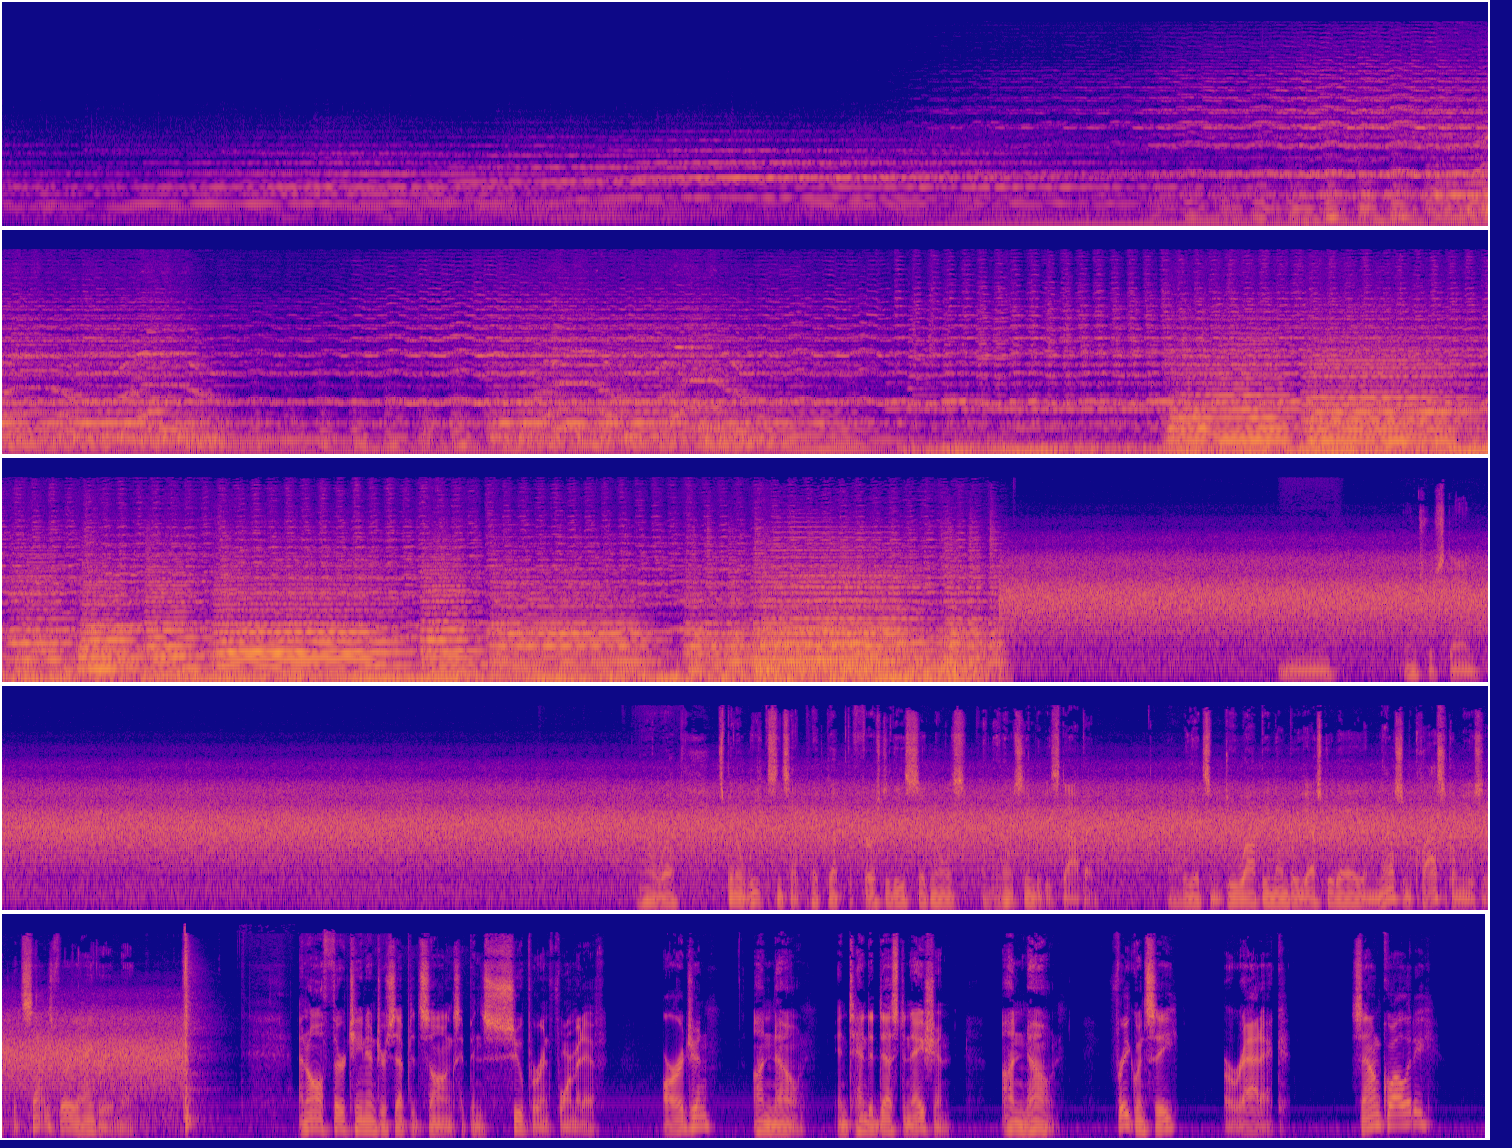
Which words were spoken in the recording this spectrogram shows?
First of these signals, and they don't seem to be stopping. Uh, we had some doo-woppy number yesterday, and now some classical music that sounds very angry at me. And all 13 intercepted songs have been super informative. Origin? Unknown. Intended destination? Unknown. Frequency? Erratic. Sound quality?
